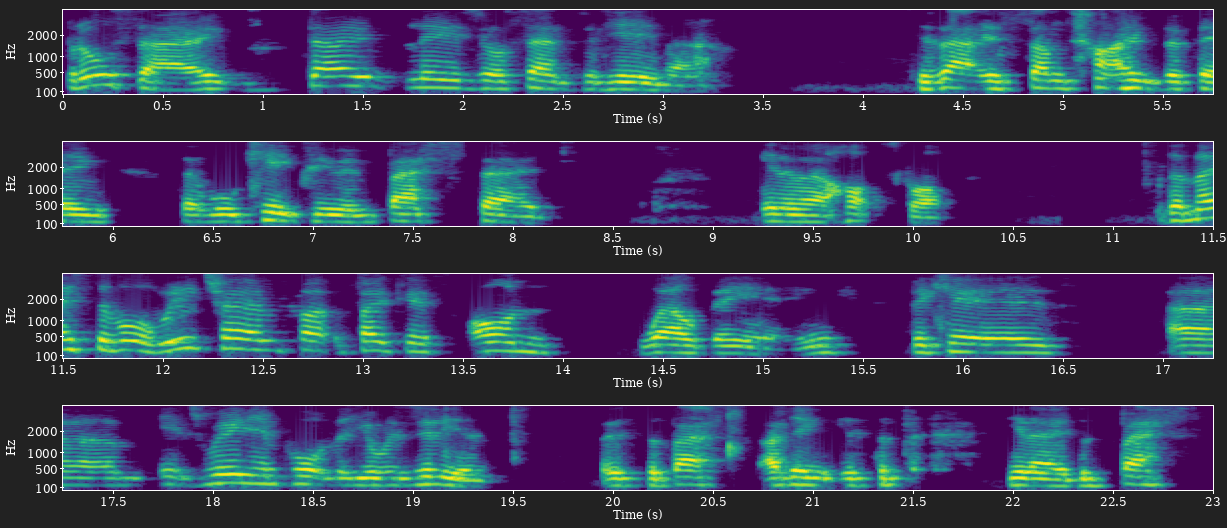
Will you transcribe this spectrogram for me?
But also, don't lose your sense of humour because that is sometimes the thing that will keep you in best stead in a hotspot. But most of all, really try and fo- focus on well-being because um, it's really important that you're resilient. It's the best. I think is the you know the best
